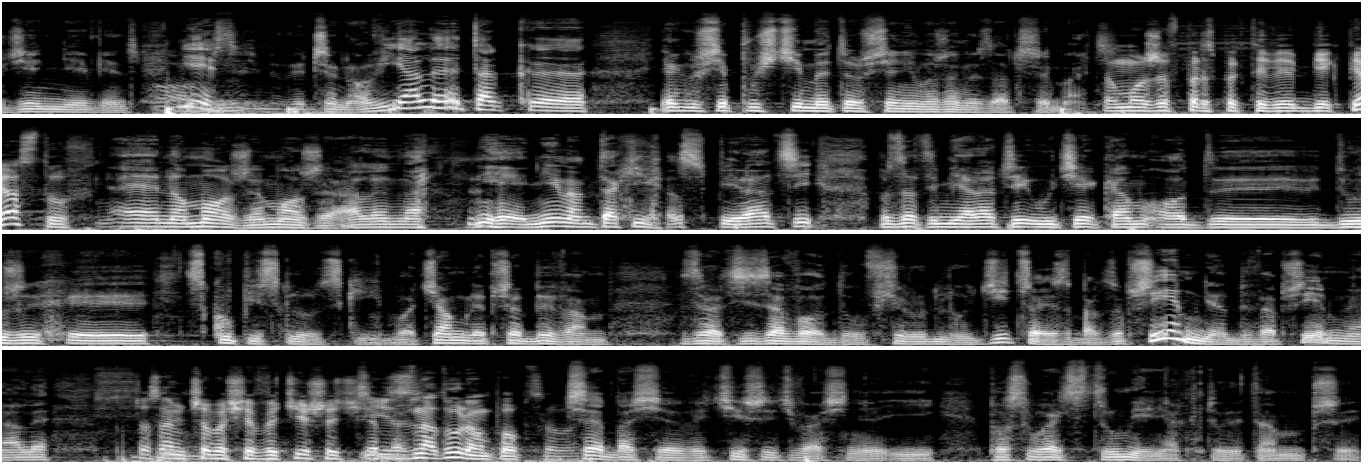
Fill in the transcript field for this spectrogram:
dziennie, więc nie jesteśmy wyczynowi, ale tak e, jak już się puścimy, to już się nie możemy zatrzymać. To może w perspektywie bieg piastów. E, no może, może, ale na, nie, nie mam takich aspiracji. Poza tym ja raczej uciekam od y, dużych y, skupisk ludzkich, bo ciągle przebywam z racji zawodu wśród ludzi, co jest bardzo przyjemne, bywa przyjemne, ale Czasami trzeba się wyciszyć i Trzeba z się- poobcować. trzeba się wyciszyć właśnie i posłuchać strumienia, który tam przy,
